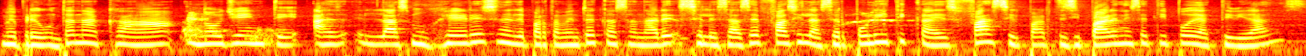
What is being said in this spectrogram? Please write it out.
Me preguntan acá, un oyente, ¿a las mujeres en el departamento de Casanare se les hace fácil hacer política? ¿Es fácil participar en este tipo de actividades?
